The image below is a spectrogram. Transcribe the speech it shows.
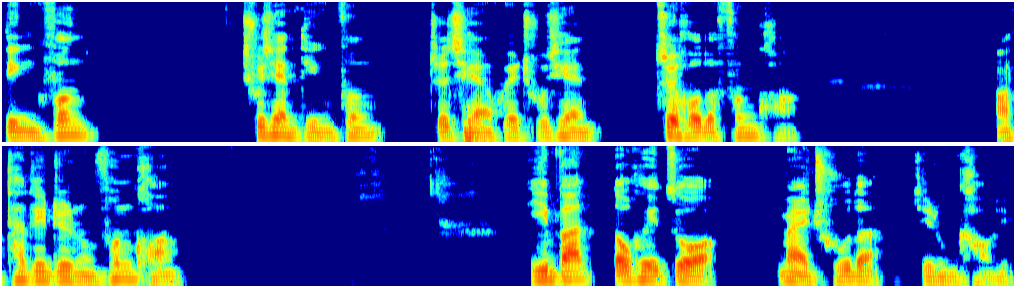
顶峰出现顶峰之前，会出现。最后的疯狂啊，他对这种疯狂一般都会做卖出的这种考虑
